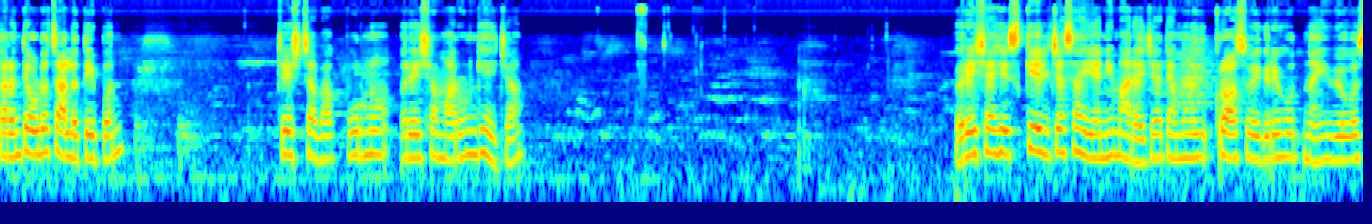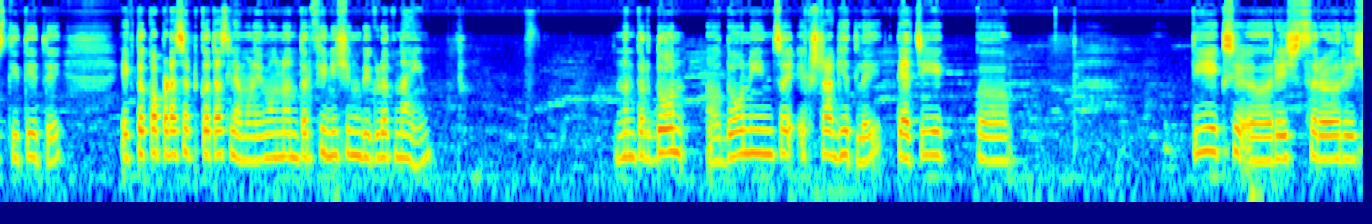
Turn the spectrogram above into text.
कारण तेवढं चालतं ते पण. चेस्टचा भाग पूर्ण रेषा मारून घ्यायच्या. रेषा हे स्केलच्या साह्याने मारायच्या त्यामुळे क्रॉस वगैरे होत नाही व्यवस्थित येते. एक तर कपडा सटकत असल्यामुळे मग नंतर फिनिशिंग बिघडत नाही. नंतर दोन दोन इंच एक्स्ट्रा घेतलं आहे त्याची एक ती एक शे रेष सरळ रेष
